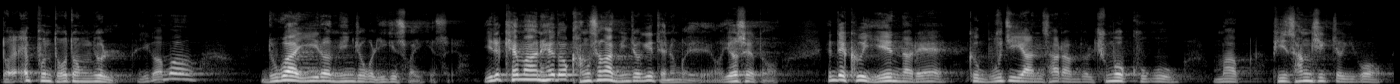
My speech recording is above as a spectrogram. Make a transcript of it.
높은 도덕률 이거 뭐 누가 이런 민족을 이길 수가 있겠어요. 이렇게만 해도 강성한 민족이 되는 거예요. 요새도. 근데 그 옛날에 그 무지한 사람들 주먹구구 막 비상식적이고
